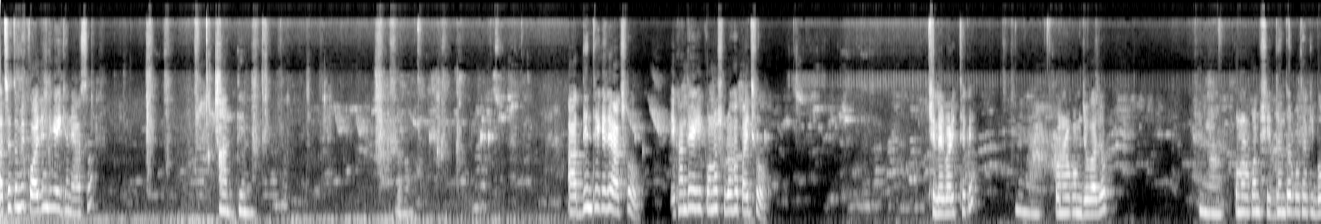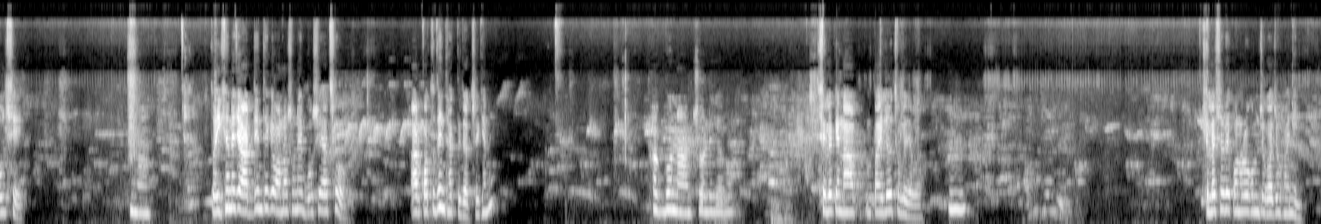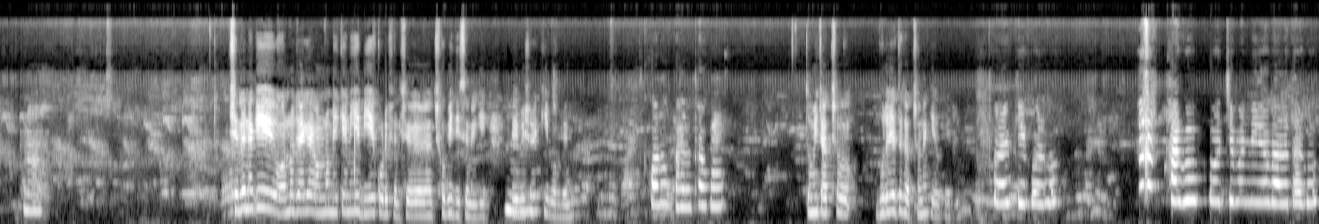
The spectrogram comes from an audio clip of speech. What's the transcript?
আচ্ছা তুমি কয়দিন থেকে এইখানে আসো আট দিন। আট দিন থেকে যে আছো এখান থেকে কি কোনো সুরাহা পাইছো? ছেলের বাড়ির থেকে? কোনো রকম যোগাযোগ? না। কোনো রকম সিদ্ধান্তর কথা কি বলছে? না। তো এখানে যে আট দিন থেকে অনশনে বসে আছো আর কতদিন থাকতে যাচ্ছ এখানে? থাকব না চলে যাব। ছেলেকে না পাইলেও চলে যাব? ছেলের সাথে কোনো রকম যোগাযোগ হয়নি? না। ছেলে নাকি অন্য জায়গায় অন্য মেয়েকে নিয়ে বিয়ে করে ফেলছে ছবি দিছে নাকি? এই বিষয়ে কি বলবেন? করুক ভালো থাকুক। তুমি চাচ্ছ ভুলে যেতে চাচ্ছ নাকি ওকে? কি করব? ওর জীবন নিয়ে ভালো থাকুক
